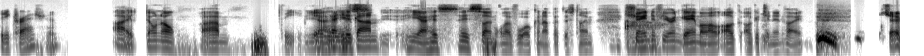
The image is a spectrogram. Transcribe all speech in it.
Did he crash? Yeah. I don't know. Um, The yeah, Yeah, he's his, gone. Yeah, his his son will have woken up at this time. Shane, if Ah. you're in game, I'll I'll, I'll get you an invite. Sure.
